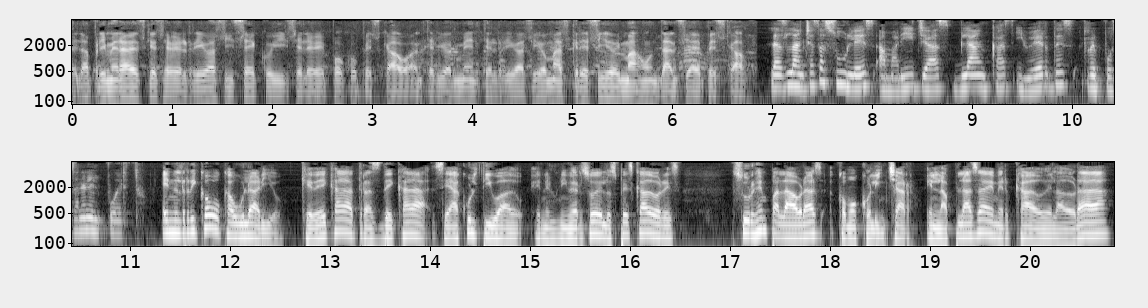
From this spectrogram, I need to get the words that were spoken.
Es la primera vez que se ve el río así seco y se le ve poco pescado. Anteriormente el río ha sido más crecido y más abundancia de pescado. Las lanchas azules, amarillas, blancas y verdes reposan en el puerto. En el rico vocabulario que década tras década se ha cultivado en el universo de los pescadores, surgen palabras como colinchar. En la plaza de mercado de La Dorada,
